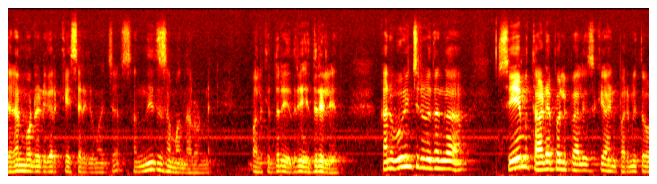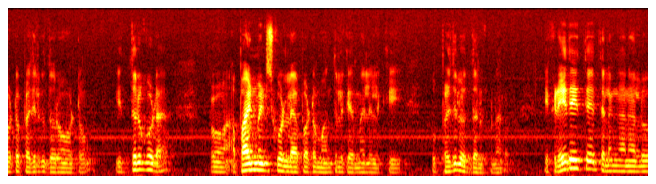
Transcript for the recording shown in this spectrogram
జగన్మోహన్ రెడ్డి గారి కేసీఆర్ గారి మధ్య సన్నిహిత సంబంధాలు ఉన్నాయి. వాళ్ళకిద్దరు ఎదురే ఎదురే లేదు. కానీ ఊహించిన విధంగా సేమ్ తాడేపల్లి ప్యాలెస్కి ఆయన పరిమితం అవటం ప్రజలకు దూరం అవటం ఇద్దరు కూడా అపాయింట్మెంట్స్ కూడా లేకపోవటం మంత్రులకి ఎమ్మెల్యేలకి ప్రజలు వద్దనుకున్నారు. ఇక్కడ ఏదైతే తెలంగాణలో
